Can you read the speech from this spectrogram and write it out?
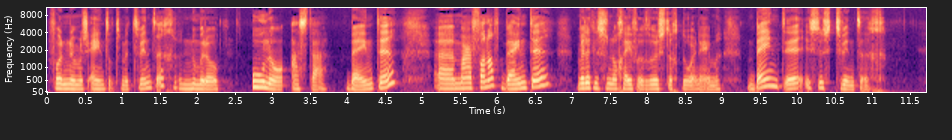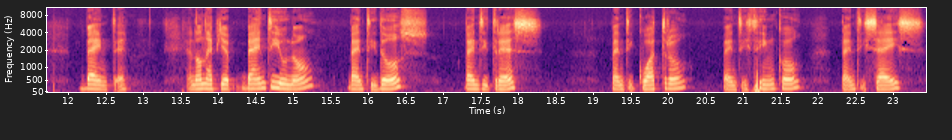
Voor de nummers 1 tot en met 20. Numero 1 hasta 20. maar vanaf 20 wil ik ze nog even rustig doornemen. 20 is dus 20. 20. En dan heb je 21, 22. 23, 24, 25, 26,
